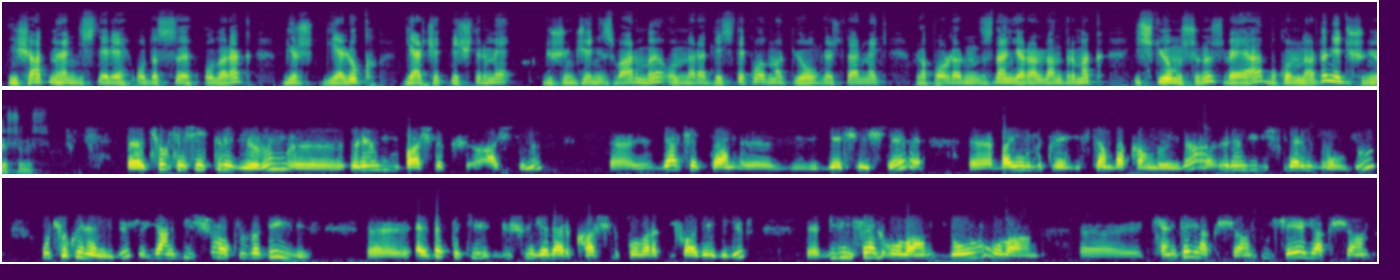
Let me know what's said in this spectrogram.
İnşaat Mühendisleri Odası olarak bir diyalog gerçekleştirme düşünceniz var mı? Onlara destek olmak, yol göstermek, raporlarınızdan yararlandırmak istiyor musunuz veya bu konularda ne düşünüyorsunuz? Çok teşekkür ediyorum. Önemli bir başlık açtınız. Ee, gerçekten e, geçmişte e, Bayındırlık ve İskan Bakanlığı'yla önemli ilişkilerimiz oldu. O çok önemlidir. Yani biz şu noktada değiliz. Ee, elbette ki düşünceler karşılıklı olarak ifade edilir. Ee, bilimsel olan, doğru olan, e, kente yakışan, ülkeye yakışan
